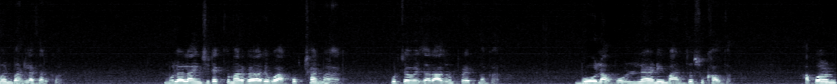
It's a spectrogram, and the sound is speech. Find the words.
मन भरल्यासारखं मुलाला ऐंशी टक्के मार्ग अरे वा खूप छान मिळाले. पुढच्या वेळेस जरा अजून प्रयत्न कर. बोला बोलण्याने माणसं सुखावतात. आपण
